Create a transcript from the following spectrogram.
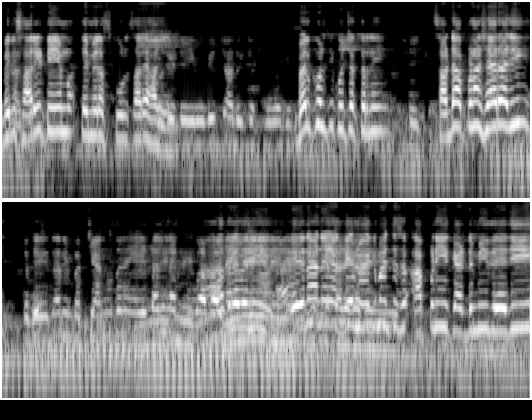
ਮੇਰੀ ਸਾਰੀ ਟੀਮ ਤੇ ਮੇਰਾ ਸਕੂਲ ਸਾਰੇ ਹਾਜ਼ਰ। ਟੀਮ ਵੀ ਝਾੜੂ ਚੱਕੂਗਾ ਬਿਲਕੁਲ ਜੀ ਕੋਈ ਚੱਕਰ ਨਹੀਂ। ਸਾਡਾ ਆਪਣਾ ਸ਼ਹਿਰ ਹੈ ਜੀ। ਇਹਦਾ ਨਹੀਂ ਬੱਚਿਆਂ ਨੂੰ ਤਾਂ ਇਹ ਤਾਂ ਨਹੀਂ ਲੱਗੂਗਾ ਮਤਲਬ ਨਹੀਂ ਇਹਨਾਂ ਨੇ ਅੱਗੇ ਮਹਿਕਮੇ ਚ ਆਪਣੀ ਅਕੈਡਮੀ ਦੇ ਜੀ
